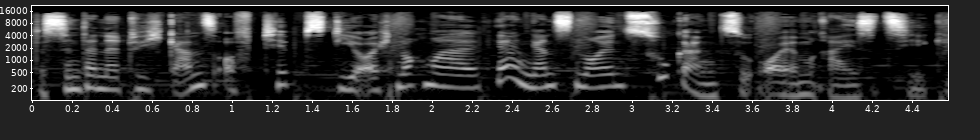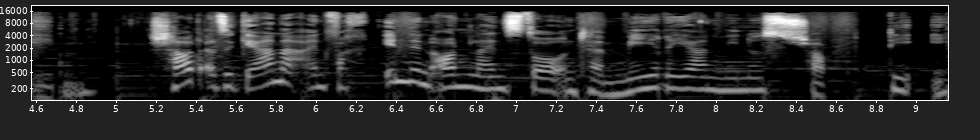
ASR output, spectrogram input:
Das sind dann natürlich ganz oft Tipps, die euch nochmal ja, einen ganz neuen Zugang zu eurem Reiseziel geben. Schaut also gerne einfach in den Online-Store unter merian-shop.de.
